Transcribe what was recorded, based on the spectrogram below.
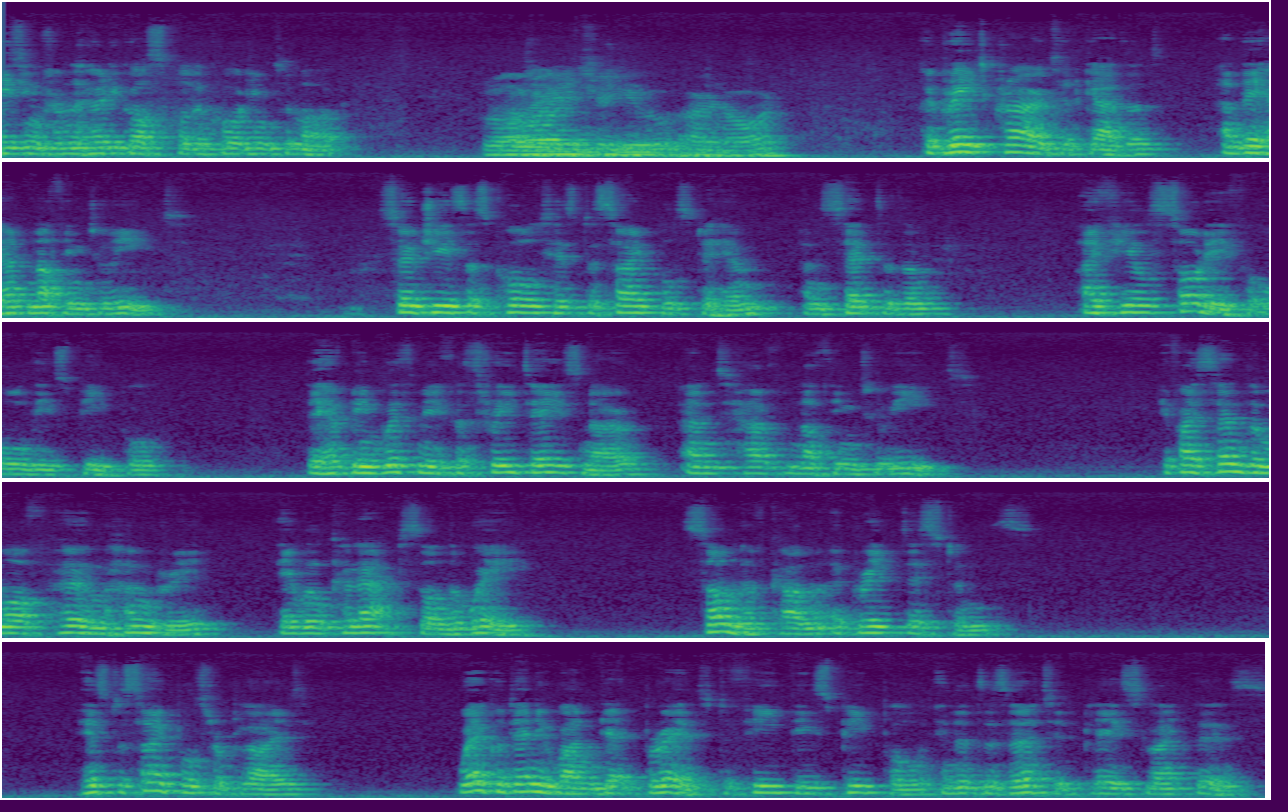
Reading from the Holy Gospel according to Mark. Glory to you, our Lord. A great crowd had gathered, and they had nothing to eat. So Jesus called his disciples to him and said to them, I feel sorry for all these people. They have been with me for three days now and have nothing to eat. If I send them off home hungry, they will collapse on the way. Some have come a great distance. His disciples replied, Where could anyone get bread to feed these people in a deserted place like this?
